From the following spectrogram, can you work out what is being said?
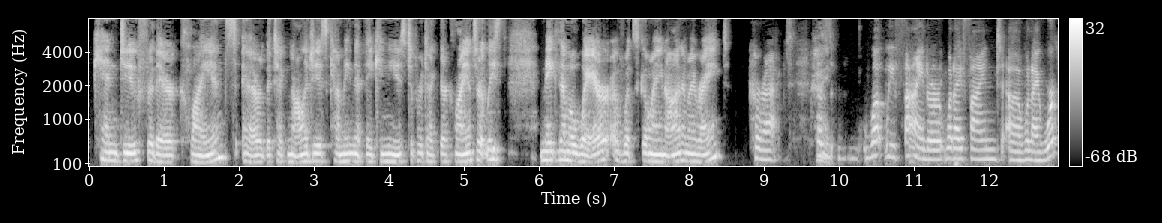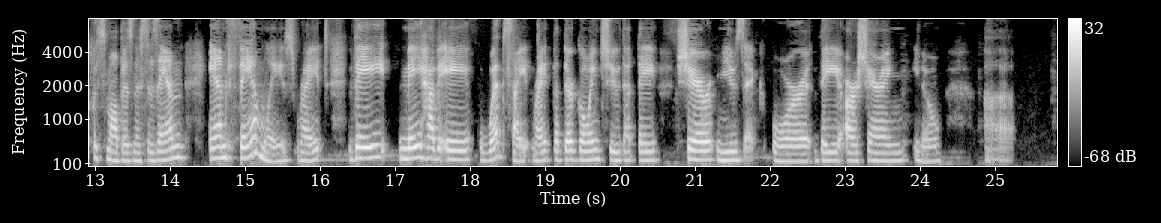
can do for their clients, or the technology is coming that they can use to protect their clients, or at least make them aware of what's going on. Am I right? Correct because what we find or what i find uh, when i work with small businesses and and families right they may have a website right that they're going to that they share music or they are sharing you know uh,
